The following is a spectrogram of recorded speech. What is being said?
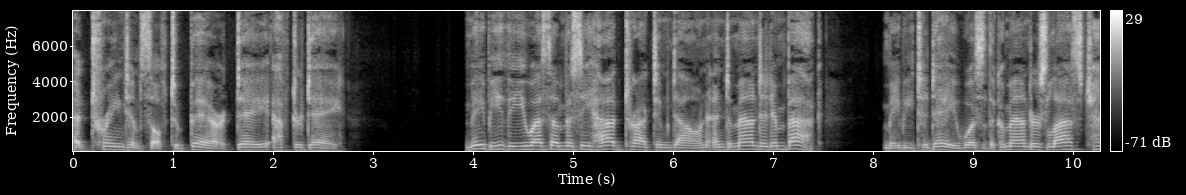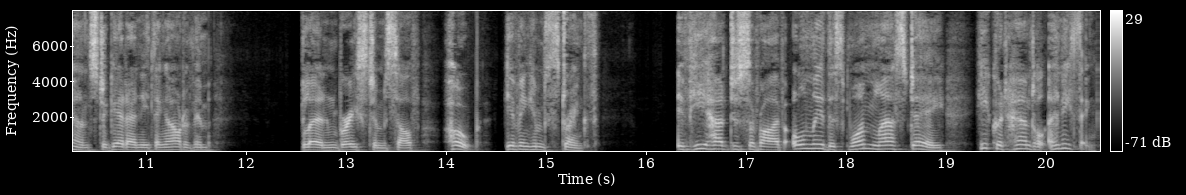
had trained himself to bear day after day. Maybe the U.S. Embassy had tracked him down and demanded him back. Maybe today was the commander's last chance to get anything out of him. Glenn braced himself, hope giving him strength. If he had to survive only this one last day, he could handle anything.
